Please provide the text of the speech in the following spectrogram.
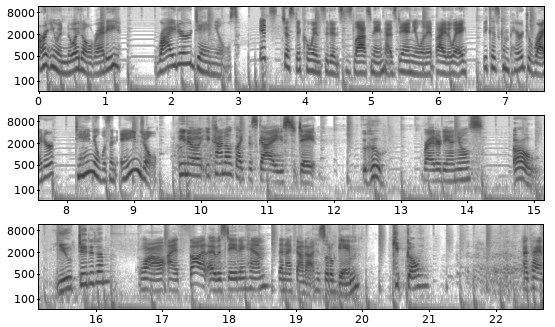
Aren't you annoyed already? Ryder Daniels. It's just a coincidence his last name has Daniel in it, by the way, because compared to Ryder, Daniel was an angel. You know, you kind of look like this guy I used to date, Who? Ryder Daniels. Oh, you dated him? Well, I thought I was dating him, then I found out his little game. Keep going. Okay,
